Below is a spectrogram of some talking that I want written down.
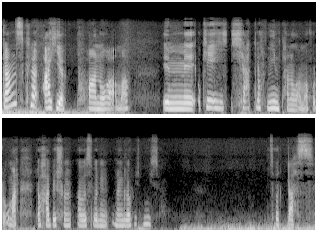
ganz klein. Ah, hier. Panorama. Im, okay, ich, ich habe noch nie ein Panoramafoto gemacht. Doch, habe ich schon. Aber es wurden dann, glaube ich, nicht so. So, das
